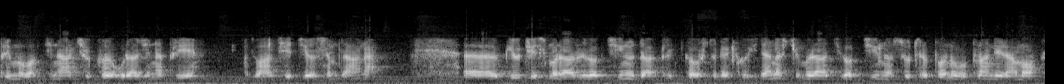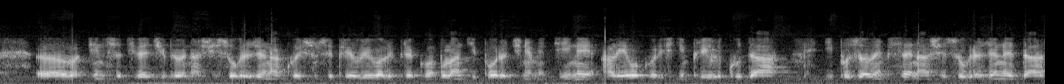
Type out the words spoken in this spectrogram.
primovakcinaciju koja je urađena prije 28 dana. Eh, e, juče smo radili vakcinu, dakle, kao što rekao i danas ćemo raditi vakcinu, a sutra ponovo planiramo eh, vakcinisati veći broj naših sugrađana koji su se prijavljivali preko ambulanti poročne medicine, ali evo koristim priliku da i pozovem sve naše sugrađane da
